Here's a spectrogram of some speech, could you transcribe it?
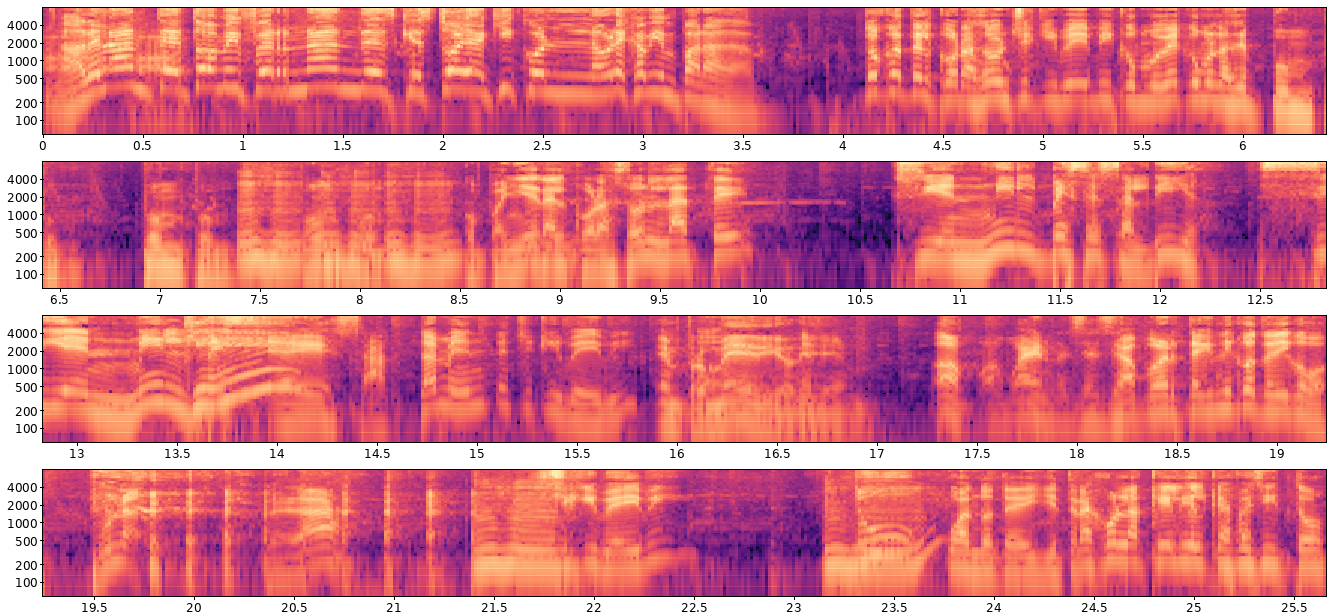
Adelante, Tommy Fernández, que estoy aquí con la oreja bien parada. Tócate el corazón, chiqui baby, como ve cómo le hace pum pum, pum pum, pum pum. Compañera, el corazón late cien mil veces al día. Cien mil ¿Qué? veces. Exactamente, chiqui baby. En promedio, diríamos. Ah, pues bueno, si se va a poner técnico, te digo, una. ¿Verdad? Chiqui baby. Tú, cuando te trajo la Kelly el cafecito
